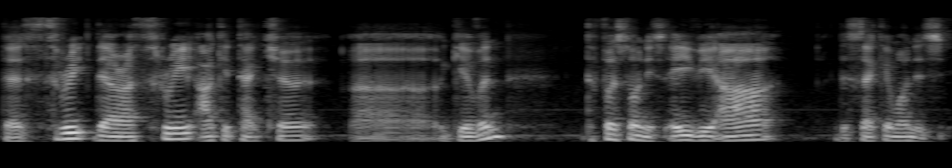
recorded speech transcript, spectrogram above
There's three, there are three architecture uh, given. The first one is AVR, the second one is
